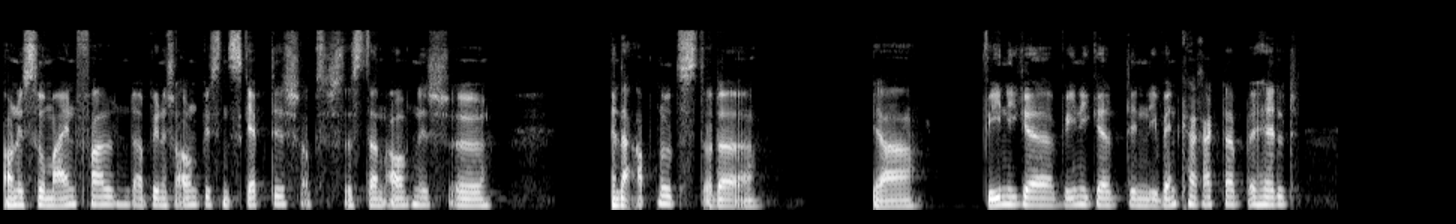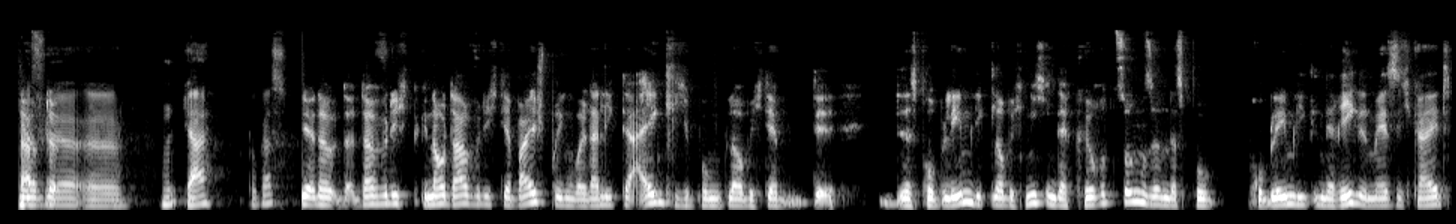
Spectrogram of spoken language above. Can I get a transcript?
auch nicht so mein Fall. Da bin ich auch ein bisschen skeptisch, ob sich das dann auch nicht äh, schneller abnutzt oder ja weniger, weniger den Eventcharakter behält. Dafür, ja, äh, ja Lukas? Ja, da, da würde ich, genau da würde ich dir beispringen, weil da liegt der eigentliche Punkt, glaube ich. Der, der, das Problem liegt, glaube ich, nicht in der Kürzung, sondern das Pro Problem liegt in der Regelmäßigkeit,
